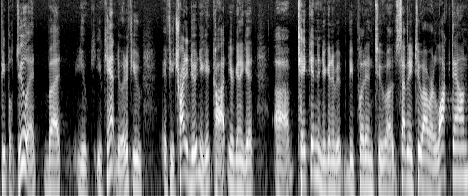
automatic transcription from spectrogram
People do it, but you, you can't do it. If you, if you try to do it and you get caught, you're going to get uh, taken and you're going to be put into a 72 hour lockdown.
